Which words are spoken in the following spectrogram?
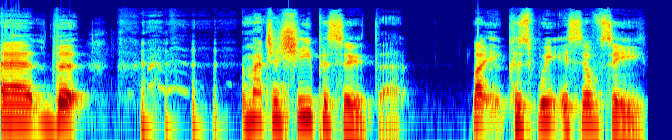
Uh, that imagine she pursued that. Like because we it's obviously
